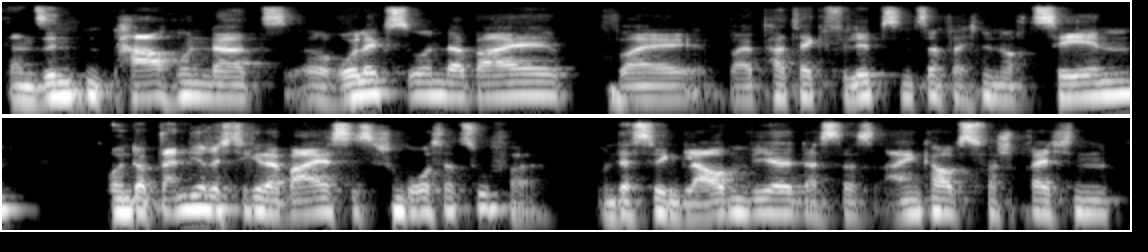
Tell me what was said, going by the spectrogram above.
dann sind ein paar hundert äh, Rolex-Uhren dabei. Bei, bei Patek Philippe sind es dann vielleicht nur noch zehn. Und ob dann die richtige dabei ist, ist schon großer Zufall. Und deswegen glauben wir, dass das Einkaufsversprechen,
